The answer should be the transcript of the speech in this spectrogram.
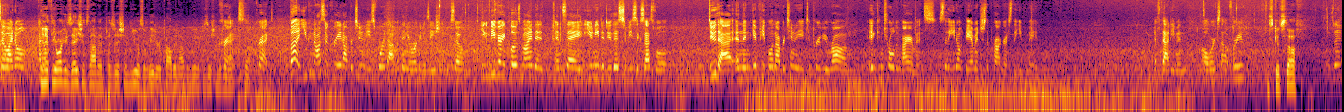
So I don't. I and don't if the that- organization's not in a position, you as a leader are probably not going to be in a position to Correct. do that. Yeah. Correct. But you can also create opportunities for that within your organization. So you can be very closed minded and say, you need to do this to be successful. Do that, and then give people an opportunity to prove you wrong in controlled environments so that you don't damage the progress that you've made. If that even all works out for you. That's good stuff. Is it?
